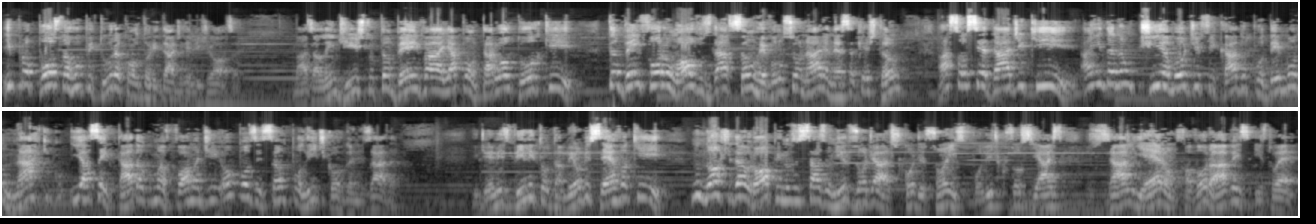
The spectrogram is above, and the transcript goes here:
e proposto a ruptura com a autoridade religiosa. Mas além disto, também vai apontar o autor que também foram alvos da ação revolucionária nessa questão a sociedade que ainda não tinha modificado o poder monárquico e aceitado alguma forma de oposição política organizada. E James Billington também observa que no norte da Europa e nos Estados Unidos, onde as condições político-sociais já lhe eram favoráveis, isto é,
